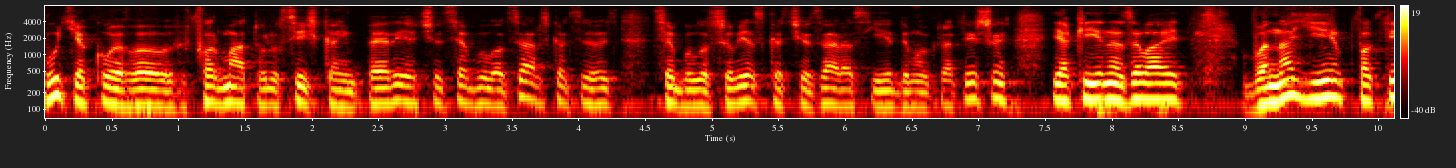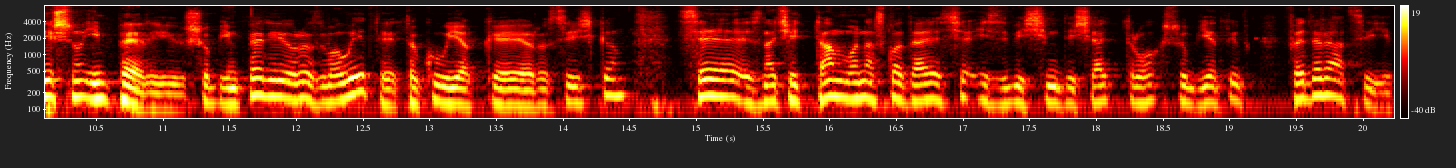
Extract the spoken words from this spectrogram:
будь-якого формату Російська імперія, чи це була царська, чи це була совєтська, чи зараз є демократична, як її називають, вона є фактично імперією. Щоб імперію розвалити, таку як е, російська, це значить там вона складається із 83 суб'єктів федерації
